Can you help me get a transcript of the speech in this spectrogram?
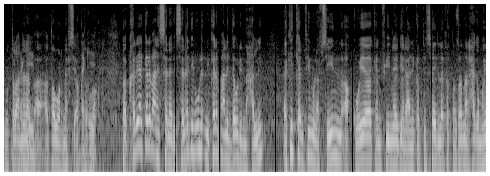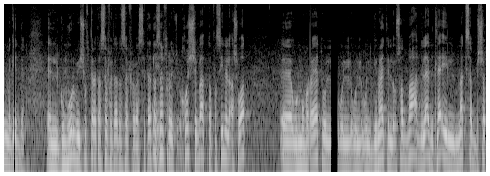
مطلع إن أنا. أبقى أطور نفسي أكتر أكيد. وأكتر. طيب خلينا نتكلم عن السنة دي. السنة دي الاولى نتكلم عن الدوري المحلي. أكيد كان في منافسين أقوياء كان في نادي يعني كابتن سيد لفت نظرنا لحاجة مهمة جدا. الجمهور بيشوف 3 0 3 0 بس 3 0 خش بقى في تفاصيل الأشواط آه، والمباريات وال- وال- وال- والجيمات اللي قصاد بعض. لا بتلاقي المكسب بشق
